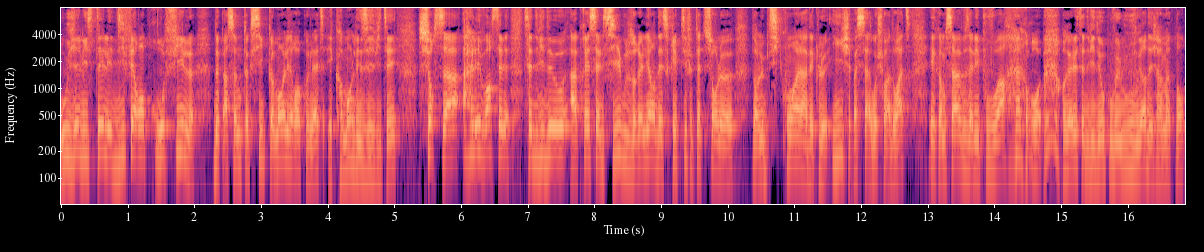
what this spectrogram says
où j'ai listé les différents profils de personnes toxiques, comment les reconnaître et comment les éviter. Sur ça, allez voir cette vidéo après celle-ci, vous aurez le lien en descriptif et peut-être sur le dans le petit coin là avec le i, je sais pas si c'est à gauche ou à droite. Et comme ça vous allez pouvoir regarder cette vidéo, vous pouvez l'ouvrir déjà maintenant.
